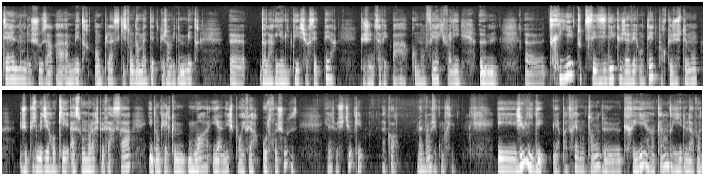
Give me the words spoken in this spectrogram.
tellement de choses à, mettre en place qui sont dans ma tête que j'ai envie de mettre dans la réalité sur cette terre que je ne savais pas comment faire. Il fallait euh, euh, trier toutes ces idées que j'avais en tête pour que justement je puisse me dire, ok, à ce moment-là, je peux faire ça, et dans quelques mois et années, je pourrais faire autre chose. Et là, je me suis dit, ok, d'accord, Maintenant, j'ai compris. Et j'ai eu l'idée, il n'y a pas très longtemps, de créer un calendrier de l'Avent,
